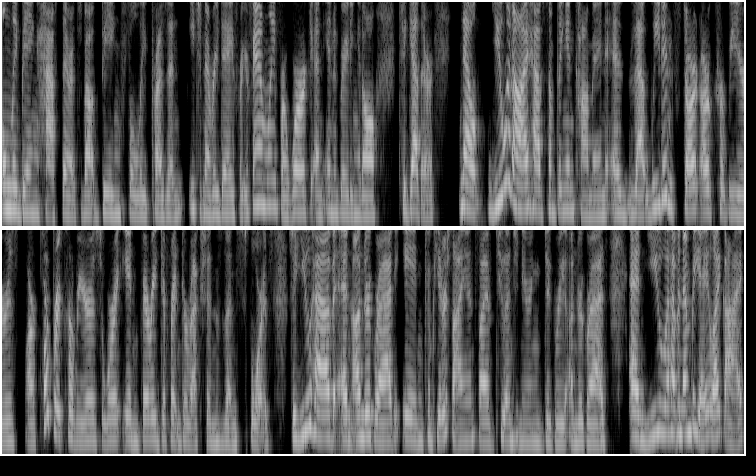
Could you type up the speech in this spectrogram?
only being half there. It's about being fully present each and every day for your family, for work, and integrating it all together. Now, you and I have something in common and that we didn't start our careers, our corporate careers were in very different directions than sports. So you have an undergrad in computer science. I have two engineering degree undergrads and you have an MBA like I,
